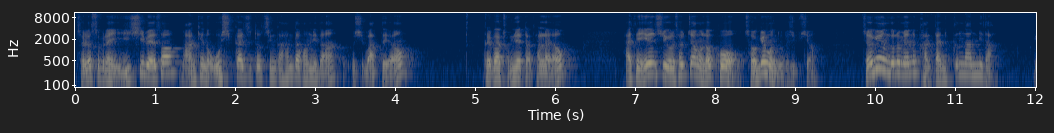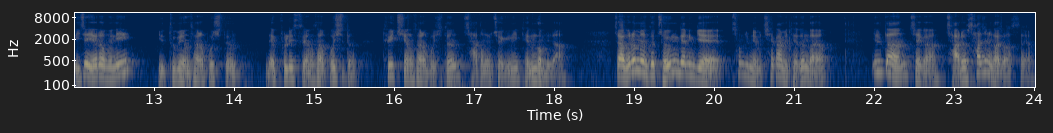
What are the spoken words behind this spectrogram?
전력 소비량이 20에서 많게는 50까지도 증가한다고 합니다. 50W요. 결과 종류에 따라 달라요 하여튼 이런 식으로 설정을 넣고 적용을 누르십시오. 적용을 누르면 간단히 끝납니다. 이제 여러분이 유튜브 영상을 보시든 넷플릭스 영상을 보시든 트위치 영상을 보시든 자동 적용이 되는 겁니다. 자 그러면 그 적용되는 게 성준님 체감이 되던가요? 일단 제가 자료 사진을 가져왔어요.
